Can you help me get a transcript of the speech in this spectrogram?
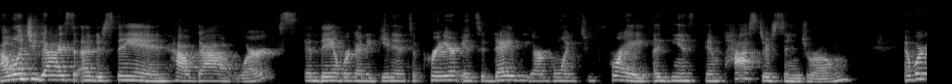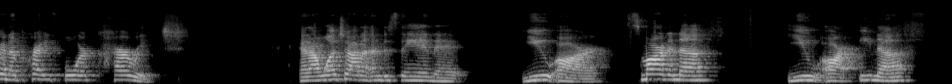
I want you guys to understand how God works, and then we're going to get into prayer. And today we are going to pray against imposter syndrome, and we're going to pray for courage. And I want y'all to understand that you are smart enough, you are enough,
